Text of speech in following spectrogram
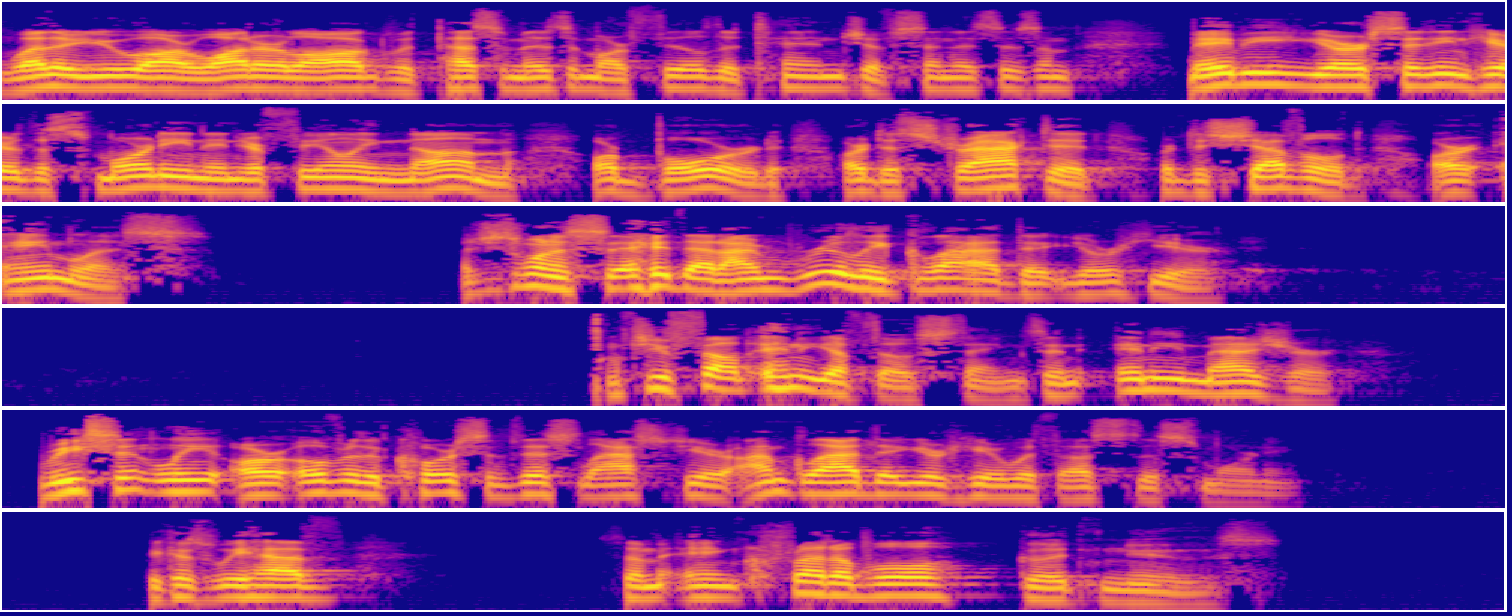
Whether you are waterlogged with pessimism or feel the tinge of cynicism, maybe you're sitting here this morning and you're feeling numb or bored or distracted or disheveled or aimless. I just want to say that I'm really glad that you're here. If you felt any of those things in any measure, recently or over the course of this last year, I'm glad that you're here with us this morning because we have some incredible good news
